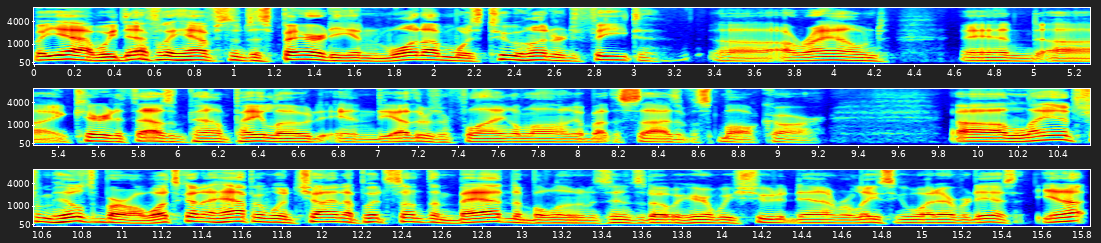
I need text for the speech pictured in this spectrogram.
but yeah, we definitely have some disparity, and one of them was 200 feet uh, around and, uh, carried a thousand pound payload, and the others are flying along about the size of a small car. Uh, Lance from Hillsboro, what's going to happen when China puts something bad in a balloon and sends it over here and we shoot it down, releasing whatever it is? You know,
